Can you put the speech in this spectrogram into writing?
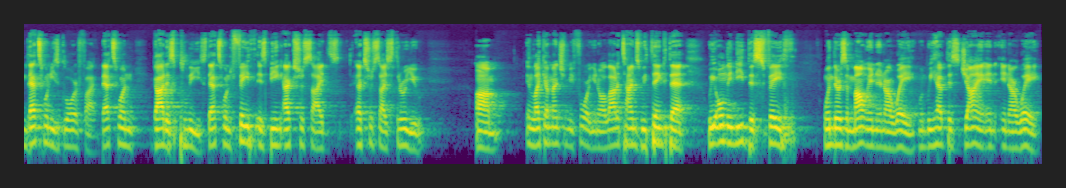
that's when He's glorified. That's when God is pleased. That's when faith is being exercised exercised through you. Um, and like I mentioned before, you know, a lot of times we think that we only need this faith when there's a mountain in our way, when we have this giant in, in our way.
